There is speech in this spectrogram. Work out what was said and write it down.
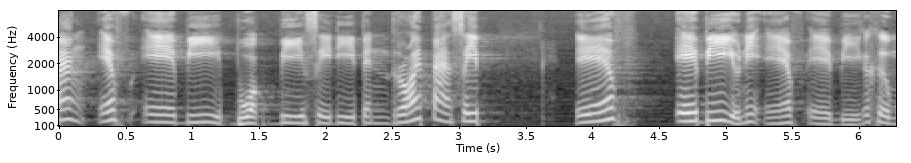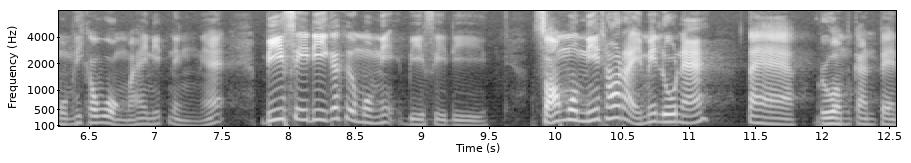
มั่ง FAB บวก BCD เป็น 180 FAB อยู่นี่ FAB ก็คือมุมที่เขาวงมาให้นิดหนึ่งนะ BCD ก็คือมุมนี้ BCD สองมุมนี้เท่าไหร่ไม่รู้นะ แต่รวมกันเป็น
